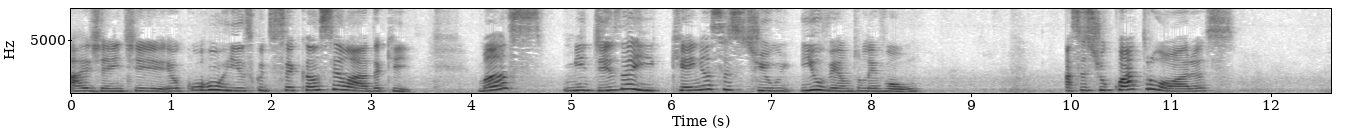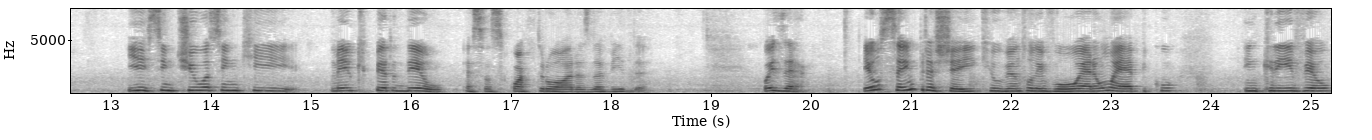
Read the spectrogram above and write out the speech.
Ai, gente, eu corro o risco de ser cancelada aqui. Mas me diz aí, quem assistiu e o vento levou? Assistiu quatro horas e sentiu assim que meio que perdeu essas quatro horas da vida. Pois é, eu sempre achei que o vento levou era um épico, incrível,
